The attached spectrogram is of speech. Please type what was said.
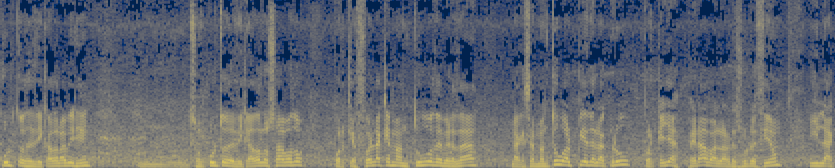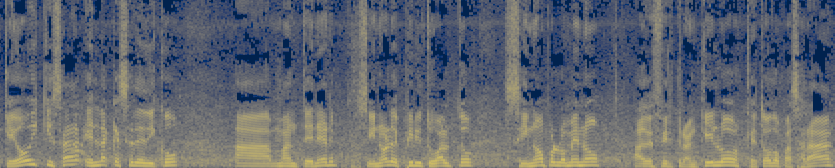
cultos dedicados a la Virgen mm, son cultos dedicados a los sábados porque fue la que mantuvo de verdad la que se mantuvo al pie de la cruz porque ella esperaba la resurrección y la que hoy quizás es la que se dedicó a mantener, si no el espíritu alto, sino por lo menos a decir tranquilos, que todo pasará,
